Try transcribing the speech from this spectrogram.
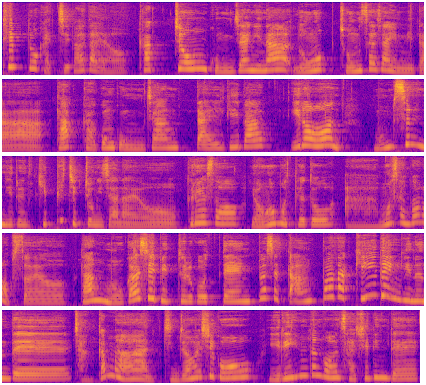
팁도 같이 받아요. 각종 공장이나 농업 종사자입니다. 닭 가공 공장, 딸기밭, 이런 몸 쓰는 일은 깊이 직종이잖아요. 그래서 영어 못해도 아무 상관없어요. 닭 모가지 비틀고 땡 뼈에 땅바닥 끼댕기는데 잠깐만 진정하시고 일이 힘든 건 사실인데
